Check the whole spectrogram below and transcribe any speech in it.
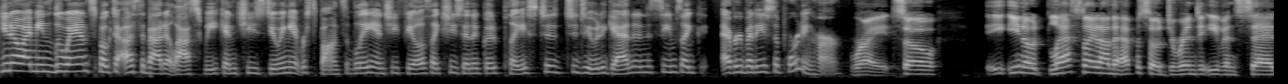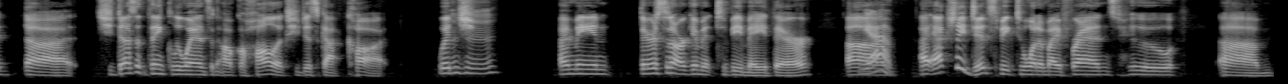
You know, I mean, Luann spoke to us about it last week and she's doing it responsibly and she feels like she's in a good place to to do it again and it seems like everybody's supporting her. Right. So, you know, last night on the episode, Dorinda even said uh, she doesn't think Luann's an alcoholic. She just got caught, which, I mean, there's an argument to be made there. Um, Yeah. I actually did speak to one of my friends who um,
